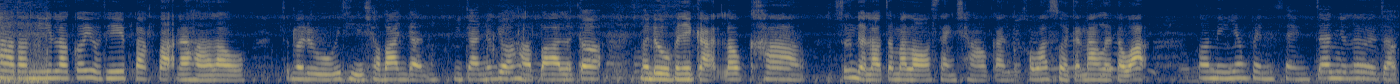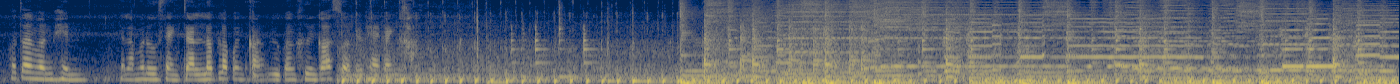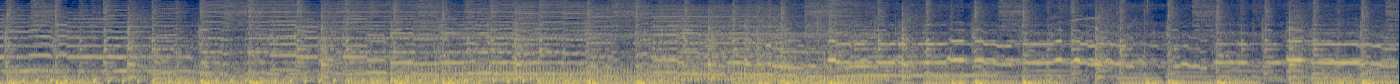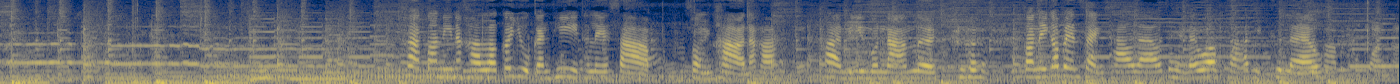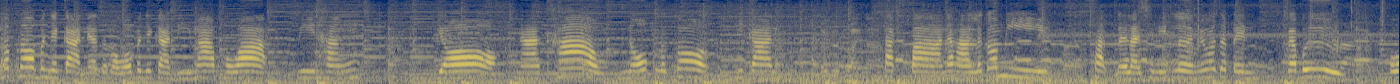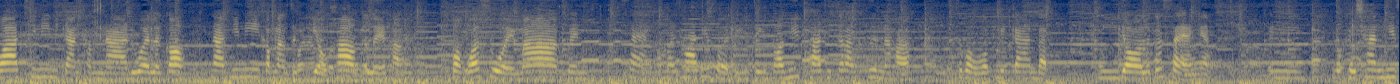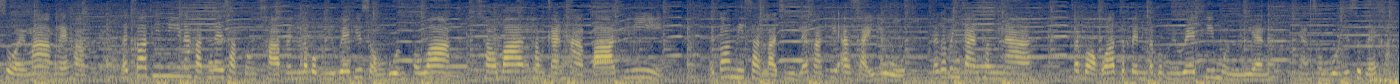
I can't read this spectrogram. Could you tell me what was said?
ค่ะตอนนี้เราก็อยู่ที่ปากปะนะคะ เราจะมาดูวิถีชาวบ้านกัน มีการยกยอหาปลาแล้วก็มาดูบรรยากาศรอบข้าง ซึ่งเดี๋ยวเราจะมารอแสงเช้ากันเขาว่าสวยกันมากเลยแต่ว่า ตอนนี้ยังเป็นแสงจันทร์อยู่เลยจากพระจันทร์วันเพ็ญเดี๋ยวเรามาดูแสงจันทร์รอบๆกันก่อนวิวกลางคืนก็สวยไม่แพ้กันค่ะ อนนี้นะคะเราก็อยู่กันที่ทะเลสาบสงขลานะคะถ่ายมายืนบนน้ำเลย ตอนนี้ก็เป็นแสงเช้าแล้วจะเห็นได้ว่าพระอาทิตย์ขึ้นแล้ว รอบๆบรรยากาศเนี่ยจะบอกว่าบรรยากาศดีมาก เพราะว่ามีทั้งยอ นาข้าว นก แล้วก็มีการตักปลานะคะ แล้วก็มีสัตว์หลาย ๆ ชนิดเลย ไม่ว่าจะเป็นกระบือ เพราะว่าที่นี่มีการทำนาด้วย แล้วก็นาที่นี่กำลังจะเกี่ยวข้าวกันเลยค่ะ บอกว่าสวยมากเป็น แสงธรรมชาติที่สวยจริง ๆ ตอนที่พระอาทิตย์กำลังขึ้นนะคะ จะบอกว่ามีการแบบมียอแล้วก็แสงเนี่ยเป็นโลเคชั่นที่สวยมากเลยค่ะ แล้วก็ที่นี่นะคะทะเลสาบสงขลาเป็นระบบนิเวศที่สมบูรณ์เพราะว่าชาวบ้านทำการหาปลาที่นี่ แล้วก็มีสัตว์หลายชนิดเลยค่ะที่อาศัยอยู่ แล้วก็เป็นการทำนา จะบอกว่าจะเป็นระบบนิเวศที่หมุนเวียนอย่างสมบูรณ์ที่สุดเลยค่ะ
